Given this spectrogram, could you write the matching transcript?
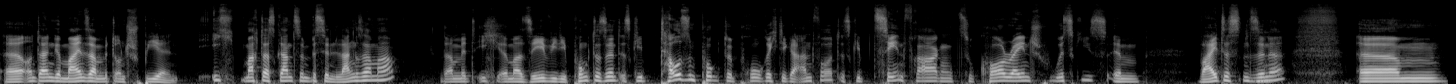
äh, und dann gemeinsam mit uns spielen ich mache das Ganze ein bisschen langsamer, damit ich immer sehe, wie die Punkte sind. Es gibt 1000 Punkte pro richtige Antwort. Es gibt 10 Fragen zu Core Range Whiskys im weitesten mhm. Sinne. Ähm,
